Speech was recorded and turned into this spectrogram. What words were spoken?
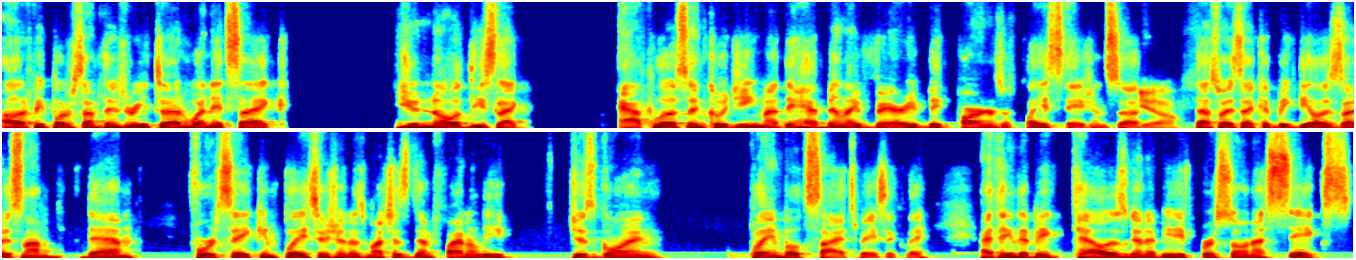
a lot of people sometimes read to it when it's like, you know, these like Atlus and Kojima, they have been like very big partners of PlayStation. So Yeah. that's why it's like a big deal. So it's not them forsaking PlayStation as much as them finally just going playing both sides, basically. I think the big tell is going to be if Persona 6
